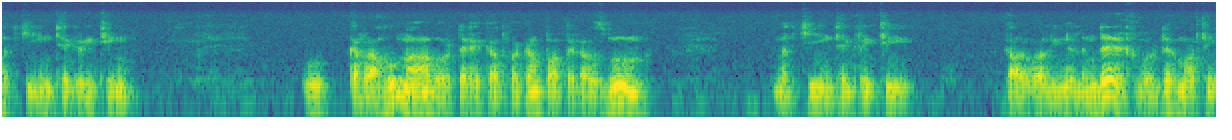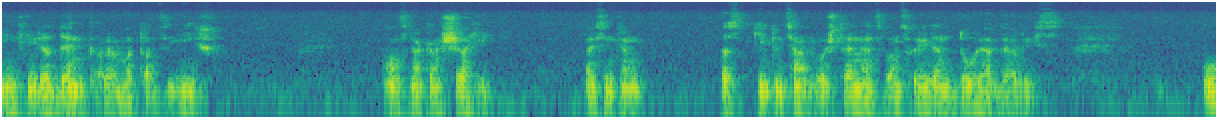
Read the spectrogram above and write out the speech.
մտքի integrity-ին ու կռահումը, որ տեղեկատվական պատերազմում մտքի ինտեգրիտի կարող է լինել այնտեղ, որտեղ մարդը ինքն իր դեմ կարա մտածի իր անձնական շահի։ Այսինքն ըստ գիտության ոչ թե այնց ոնց որ իրեն դուր է գալիս ու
